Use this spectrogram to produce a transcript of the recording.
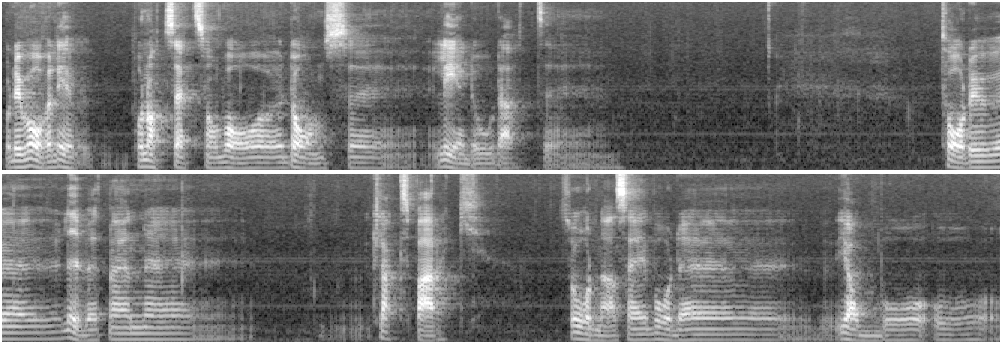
och det var väl det på något sätt som var Dans eh, ledord att eh, tar du eh, livet med en eh, klackspark så ordnar sig både eh, jobb och, och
